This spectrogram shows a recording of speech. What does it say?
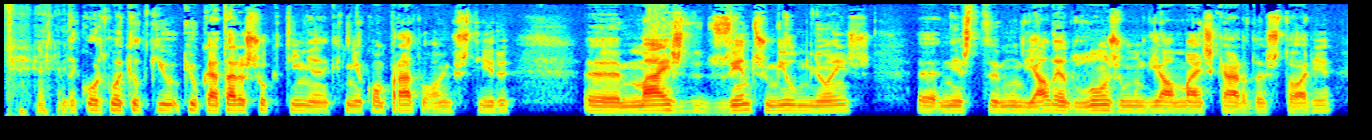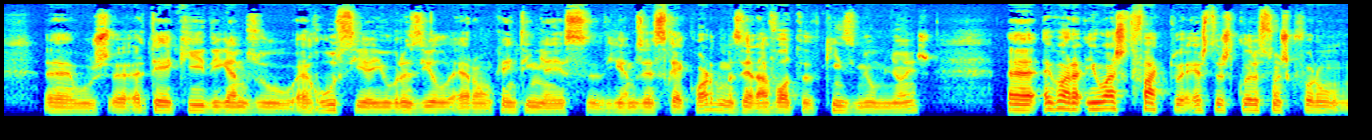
de acordo com aquilo que, que o Qatar achou que tinha, que tinha comprado ao investir uh, mais de 200 mil milhões neste Mundial. É de longe o Mundial mais caro da história. Uh, os, uh, até aqui, digamos, o, a Rússia e o Brasil eram quem tinha esse, digamos, esse recorde, mas era à volta de 15 mil milhões. Uh, agora, eu acho de facto estas declarações que foram,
